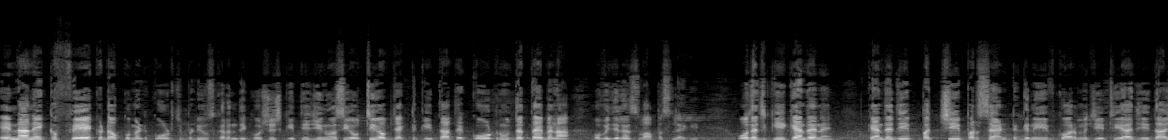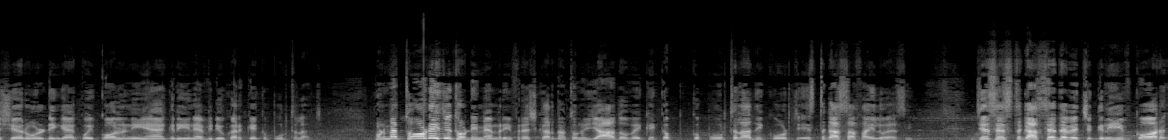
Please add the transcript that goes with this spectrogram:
ਇਹਨਾਂ ਨੇ ਇੱਕ ਫੇਕ ਡਾਕੂਮੈਂਟ ਕੋਰਟ 'ਚ ਪ੍ਰੋਡਿਊਸ ਕਰਨ ਦੀ ਕੋਸ਼ਿਸ਼ ਕੀਤੀ, ਜਿਹਨੂੰ ਅਸੀਂ ਉੱਥੇ ਹੀ ਆਬਜੈਕਟ ਕੀਤਾ ਤੇ ਕੋਰਟ ਨੂੰ ਦਿੱਤੇ ਬਿਨਾ ਉਹ ਵਿਜੀਲੈਂਸ ਵਾਪਸ ਲੈ ਗਈ। ਉਹਦੇ 'ਚ ਕੀ ਕਹਿੰਦੇ ਨੇ? ਕਹਿੰਦੇ ਜੀ 25% ਗਨੀਵ ਕੌਰ ਮਜੀਠੀਆ ਜੀ ਦਾ ਸ਼ੇਅਰ ਹੋਲਡਿੰਗ ਹੈ, ਕੋਈ ਕਾਲੋਨੀ ਹੈ ਗ੍ਰੀਨ ਐਵੀਨਿਊ ਕਰਕੇ ਕਪੂਰਥਲਾ 'ਚ। ਹੁਣ ਮੈਂ ਥੋੜੀ ਜੀ ਤੁਹਾਡੀ ਮੈਮਰੀ ਫਰੈਸ਼ ਕਰਦਾ, ਤੁਹਾਨੂੰ ਯਾਦ ਹੋਵੇ ਕਿ ਕਪੂਰਥਲਾ ਦੀ ਕੋਰਟ 'ਚ ਇਸਤਗਾਸਾ ਫਾਈਲ ਹੋਇਆ ਸੀ। ਜਿਸ ਇਸਤਗਾਸੇ ਦੇ ਵਿੱਚ ਗਨੀਵ ਕੌਰ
